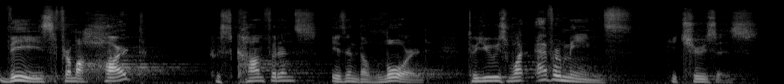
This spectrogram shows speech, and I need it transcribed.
these from a heart whose confidence is in the Lord to use whatever means he chooses.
